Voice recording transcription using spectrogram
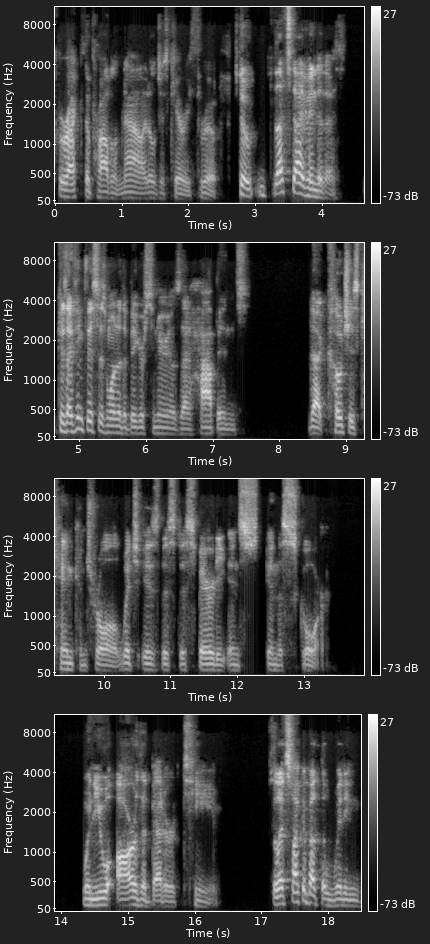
correct the problem now, it'll just carry through. So let's dive into this because I think this is one of the bigger scenarios that happens that coaches can control, which is this disparity in in the score when you are the better team. So let's talk about the winning,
